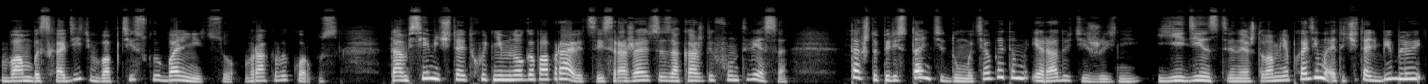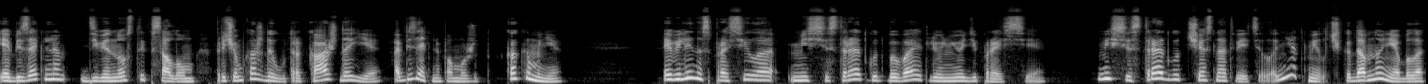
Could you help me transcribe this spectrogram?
Вам бы сходить в баптистскую больницу, в раковый корпус. Там все мечтают хоть немного поправиться и сражаются за каждый фунт веса. Так что перестаньте думать об этом и радуйтесь жизни. Единственное, что вам необходимо, это читать Библию и обязательно девяностый псалом, причем каждое утро, каждое, обязательно поможет, как и мне. Эвелина спросила миссис Тредгуд, бывает ли у нее депрессия. Миссис Тредгуд честно ответила, «Нет, милочка, давно не было.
